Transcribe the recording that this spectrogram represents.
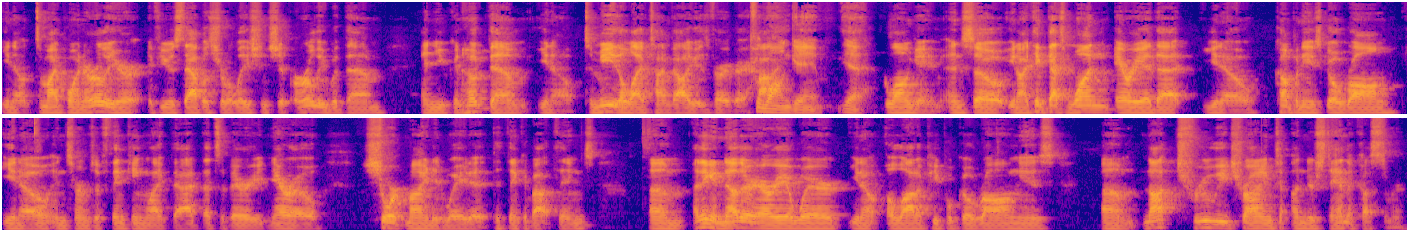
you know, to my point earlier, if you establish a relationship early with them and you can hook them, you know, to me, the lifetime value is very, very high. long game. Yeah. Long game. And so, you know, I think that's one area that, you know, companies go wrong, you know, in terms of thinking like that. That's a very narrow, short minded way to, to think about things. Um, I think another area where, you know, a lot of people go wrong is um, not truly trying to understand the customer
